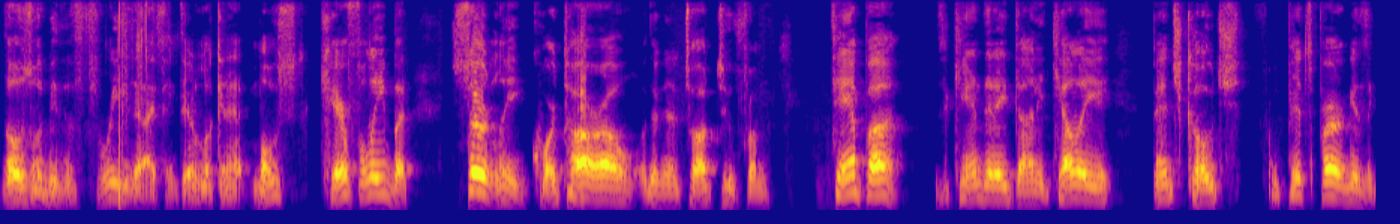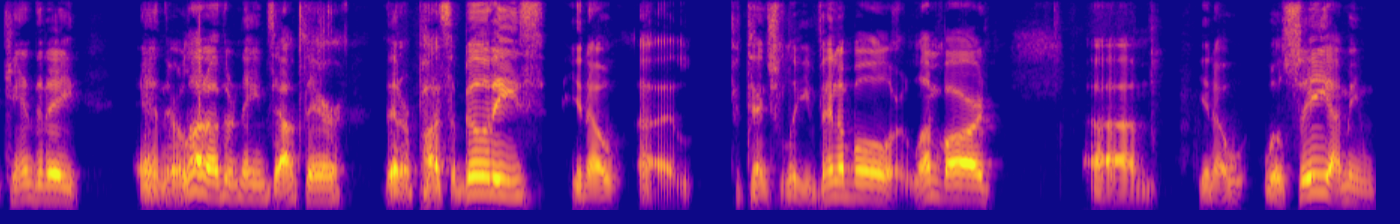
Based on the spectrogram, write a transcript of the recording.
those would be the three that I think they're looking at most carefully. But certainly Quatraro, they're going to talk to from Tampa, is a candidate. Donnie Kelly, bench coach from Pittsburgh, is a candidate. And there are a lot of other names out there that are possibilities, you know, uh, potentially Venable or Lombard. Um, you know, we'll see. I mean,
